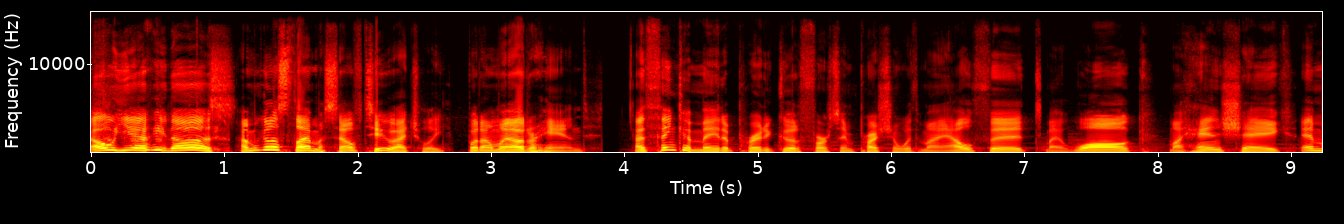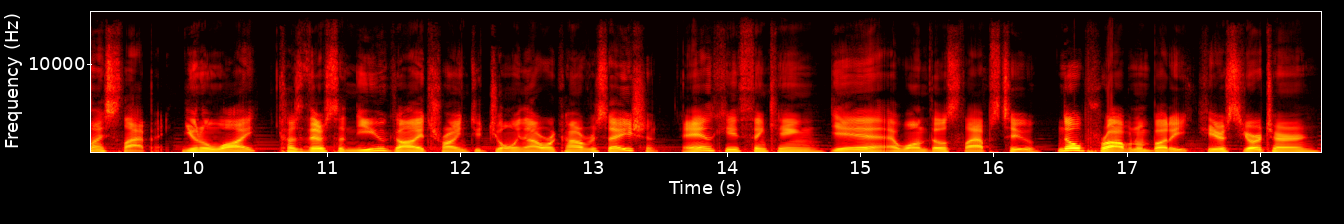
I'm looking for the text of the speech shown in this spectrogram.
Oh yeah, he does. I'm gonna slap myself too, actually. But on my other hand, I think I made a pretty good first impression with my outfit, my walk, my handshake, and my slapping. You know why? Cause there's a new guy trying to join our conversation. And he's thinking, yeah, I want those slaps too. No problem, buddy. Here's your turn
